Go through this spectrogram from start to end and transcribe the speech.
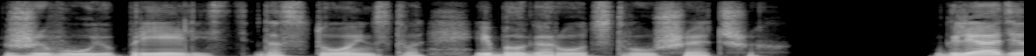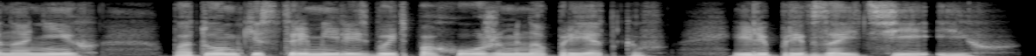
живую прелесть, достоинство и благородство ушедших. Глядя на них, потомки стремились быть похожими на предков или превзойти их.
